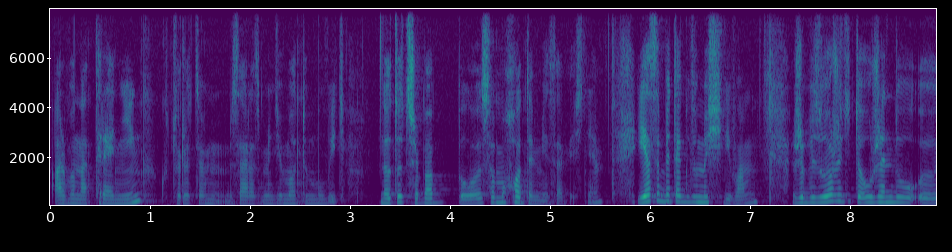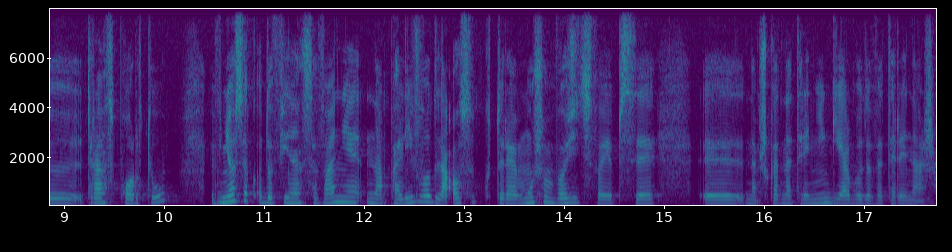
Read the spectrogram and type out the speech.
albo na trening, który tam zaraz będziemy o tym mówić, no to trzeba było samochodem je zawieźć, nie? I ja sobie tak wymyśliłam, żeby złożyć do Urzędu y, Transportu wniosek o dofinansowanie na paliwo dla osób, które muszą wozić swoje psy na przykład na treningi albo do weterynarza.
